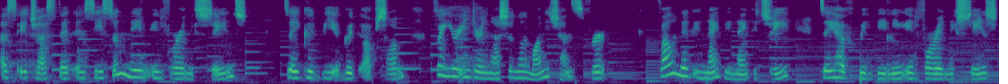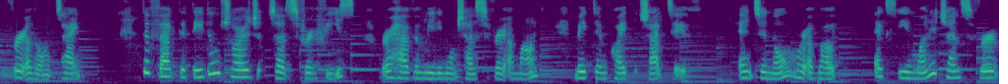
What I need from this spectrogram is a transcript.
As a trusted and seasoned name in foreign exchange, they could be a good option for your international money transfer. Founded in 1993, they have been dealing in foreign exchange for a long time. The fact that they don't charge transfer fees or have a minimum transfer amount make them quite attractive. And to know more about XE Money Transfer,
